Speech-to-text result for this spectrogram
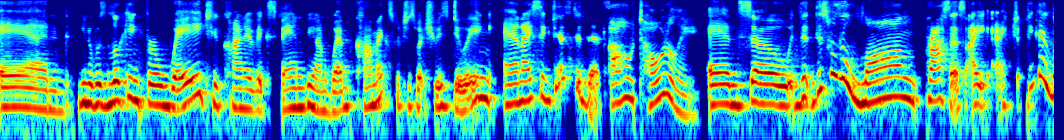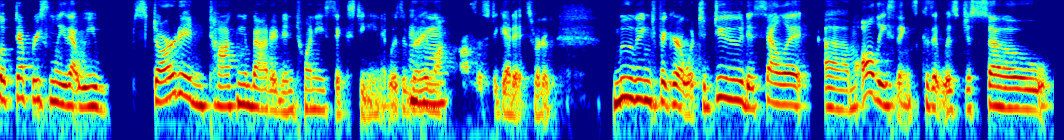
and you know was looking for a way to kind of expand beyond web comics which is what she was doing and i suggested this oh totally and so th- this was a long process I, I think i looked up recently that we started talking about it in 2016 it was a very mm-hmm. long process to get it sort of moving to figure out what to do to sell it um, all these things because it was just so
